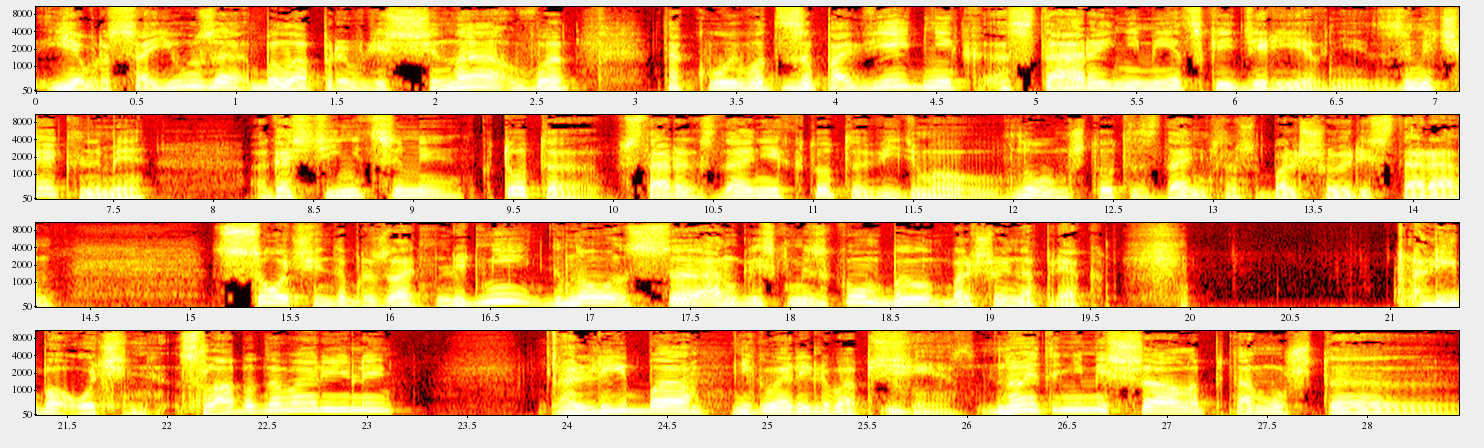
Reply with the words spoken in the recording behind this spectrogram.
Евросоюза была превращена в такой вот заповедник старой немецкой деревни с замечательными гостиницами, кто-то в старых зданиях, кто-то, видимо, в новом что-то здании, потому что большой ресторан, с очень доброжелательными людьми, но с английским языком был большой напряг. Либо очень слабо говорили, либо не говорили вообще. Но это не мешало, потому что,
